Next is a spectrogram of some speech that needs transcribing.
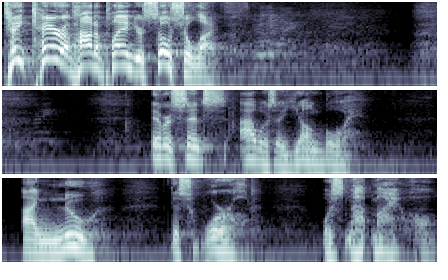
take care of how to plan your social life. Ever since I was a young boy, I knew this world was not my home.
